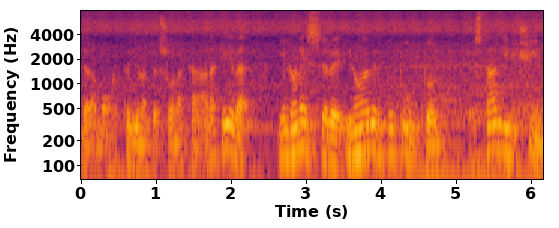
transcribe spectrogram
della morte di una persona cara era il non essere, il non aver potuto stargli vicino.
